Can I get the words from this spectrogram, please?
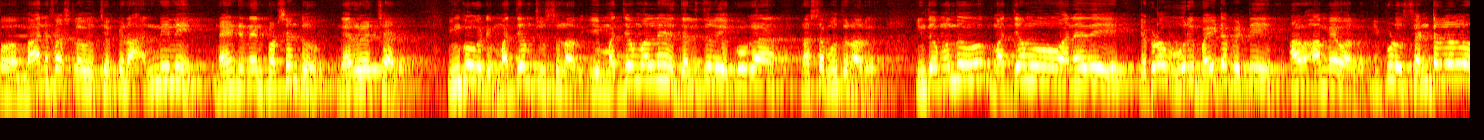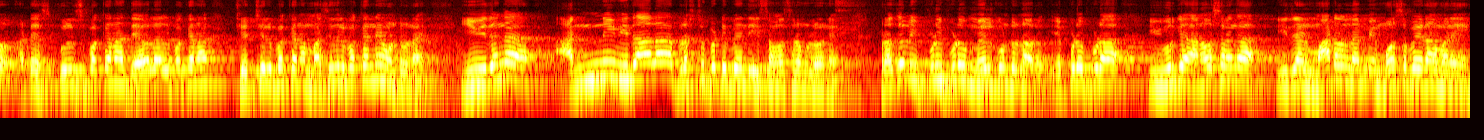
మేనిఫెస్టోలో చెప్పిన అన్నిని నైంటీ నైన్ పర్సెంట్ నెరవేర్చాడు. ఇంకొకటి మద్యం చూస్తున్నారు. ఈ మద్యం వల్లనే దళితులు ఎక్కువగా నష్టపోతున్నారు. ఇంతకుముందు మద్యము అనేది ఎక్కడో ఊరి బయట పెట్టి అమ్మేవాళ్ళు. ఇప్పుడు సెంటర్లలో అంటే స్కూల్స్ పక్కన దేవాలయాల పక్కన చర్చిల పక్కన మసీదుల పక్కనే ఉంటున్నాయి. ఈ విధంగా అన్ని విధాల భ్రష్టు పట్టిపోయింది ఈ సంవత్సరంలోనే. ప్రజలు ఇప్పుడు ఇప్పుడు మేల్కొంటున్నారు. ఎప్పుడెప్పుడు ఈ ఊరికే అనవసరంగా ఈ మాటలు నమ్మి మోసపోయినామని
